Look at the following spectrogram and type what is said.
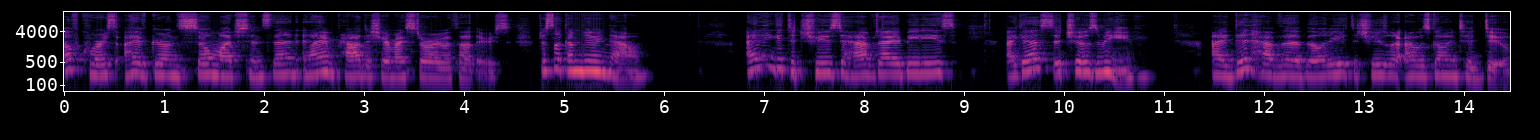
Of course, I have grown so much since then, and I am proud to share my story with others, just like I'm doing now. I didn't get to choose to have diabetes, I guess it chose me. I did have the ability to choose what I was going to do.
